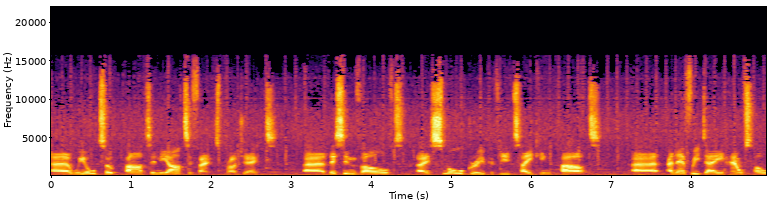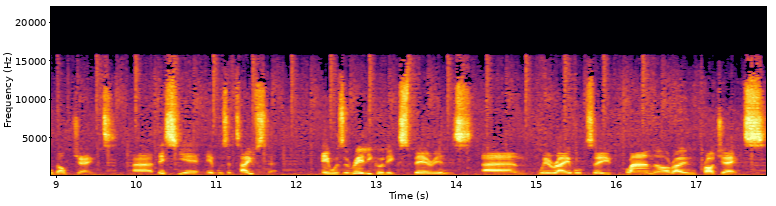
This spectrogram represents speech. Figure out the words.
uh, we all took part in the Artifacts project. Uh, this involved a small group of you taking part uh, an everyday household object. Uh, this year it was a toaster. It was a really good experience. Um, we were able to plan our own projects,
